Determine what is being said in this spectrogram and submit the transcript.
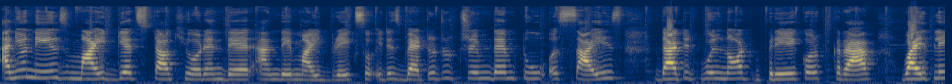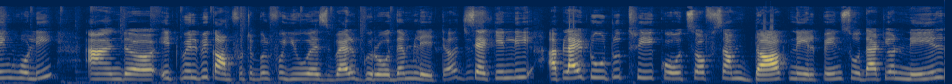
And your nails might get stuck here and there and they might break. So it is better to trim them to a size that it will not break or crack while playing Holi. And uh, it will be comfortable for you as well. Grow them later. Secondly apply 2 to 3 coats of some dark nail paint so that your nail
